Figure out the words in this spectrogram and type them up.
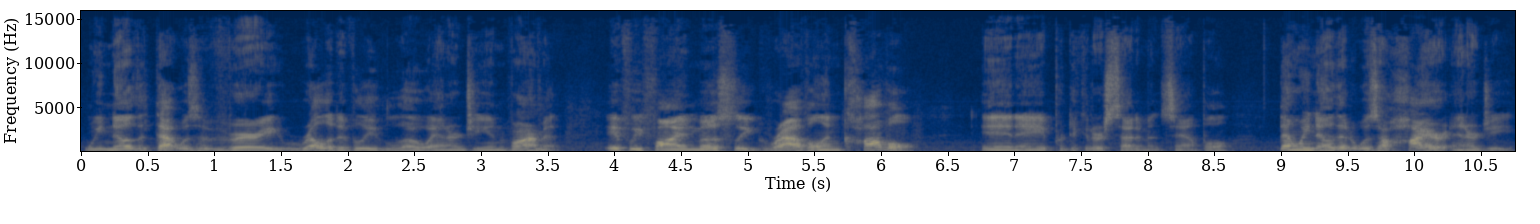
we know that that was a very relatively low energy environment. If we find mostly gravel and cobble in a particular sediment sample, then we know that it was a higher energy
